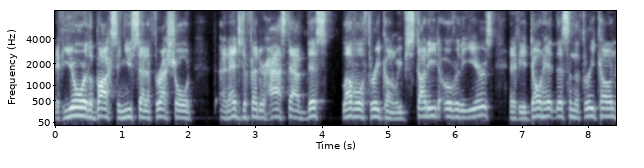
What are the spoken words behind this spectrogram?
If you're the Bucks and you set a threshold, an edge defender has to have this level of three cone. We've studied over the years, and if you don't hit this in the three cone,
